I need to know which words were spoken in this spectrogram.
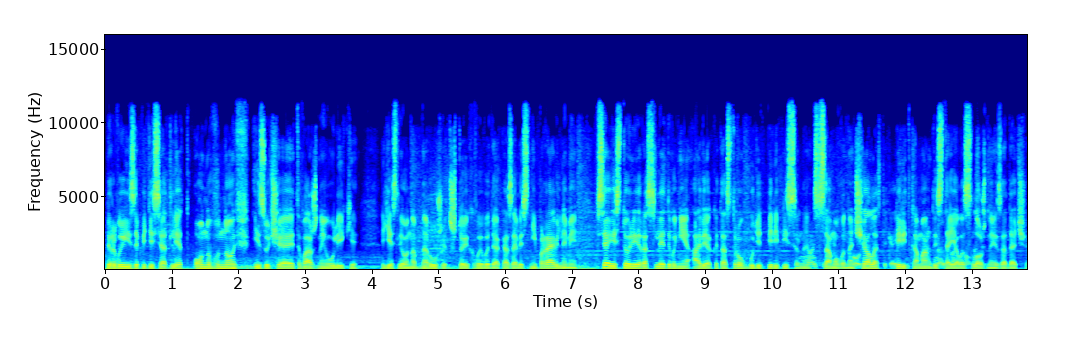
Впервые за 50 лет он вновь изучает важные улики. Если он обнаружит, что их выводы оказались неправильными, вся история расследования авиакатастроф будет переписана. С самого начала перед командой стояла сложная задача.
